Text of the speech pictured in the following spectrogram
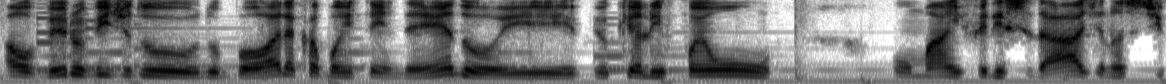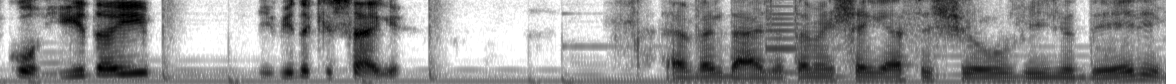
ao ver o vídeo do, do Bore, acabou entendendo e viu que ali foi um, uma infelicidade lance de corrida e, e vida que segue. É verdade, eu também cheguei a assistir o vídeo dele,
